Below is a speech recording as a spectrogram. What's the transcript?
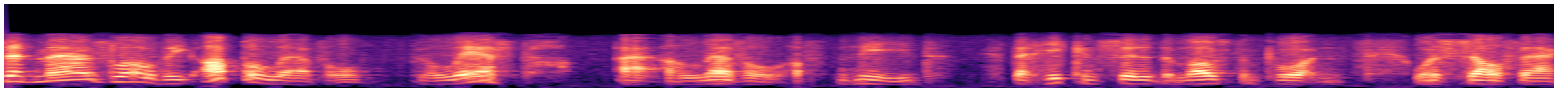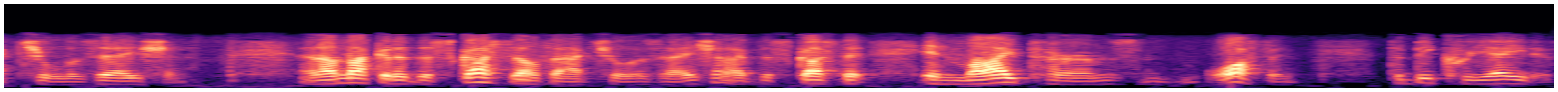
Said Maslow, the upper level, the last uh, level of need that he considered the most important was self actualization. And I'm not going to discuss self actualization. I've discussed it in my terms often to be creative.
